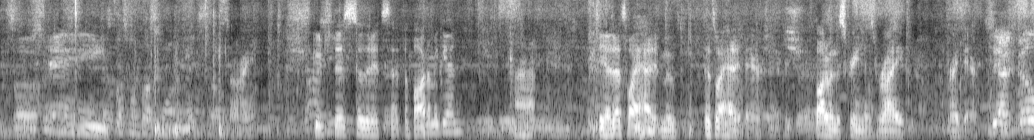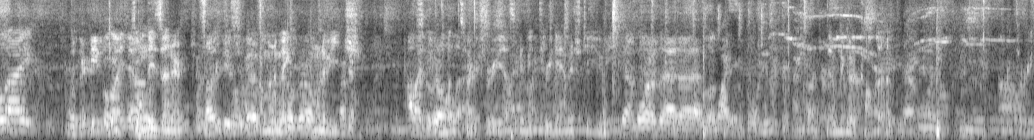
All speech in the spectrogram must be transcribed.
Hey. Sorry. Scooch this so that it's at the bottom again. alright. Yeah, that's why I had it moved. That's why I had it there. Bottom of the screen is right, right there. See, I feel like with the people I know, So on these enter, most people go I'm gonna make girl. one of each. I like So girl one, with two, the three. That's gonna be three damage to you. You got more of that uh, look. Then I'm gonna go to combat. Three.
